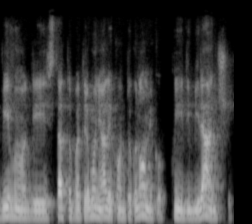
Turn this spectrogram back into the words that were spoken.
vivono di stato patrimoniale e conto economico, quindi di bilanci.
